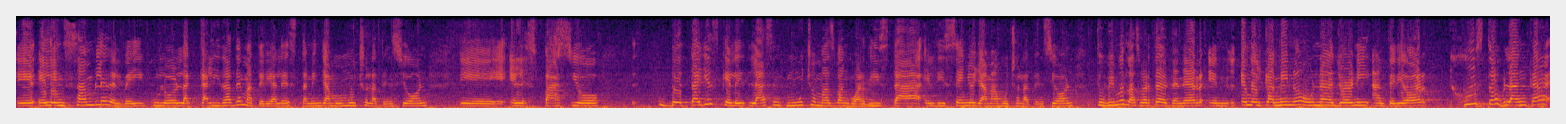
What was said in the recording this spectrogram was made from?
eh, el ensamble del vehículo, la calidad de materiales también llamó mucho la atención, eh, el espacio, detalles que le, hacen mucho más vanguardista, el diseño llama mucho la atención. Tuvimos la suerte de tener en, el camino una journey anterior justo blanca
